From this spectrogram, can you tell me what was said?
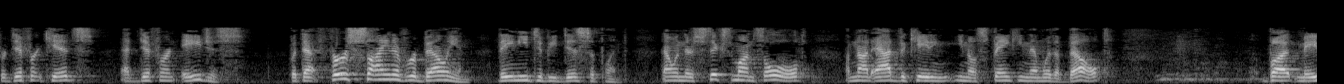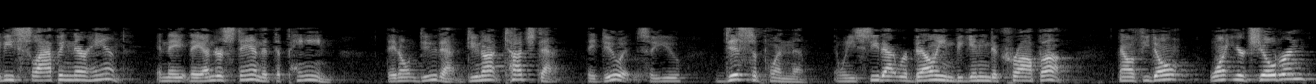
for different kids at different ages. But that first sign of rebellion, they need to be disciplined. Now, when they're six months old, I'm not advocating, you know, spanking them with a belt, but maybe slapping their hand. And they, they understand that the pain, they don't do that. Do not touch that. They do it. So you discipline them. And when you see that rebellion beginning to crop up, now if you don't want your children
